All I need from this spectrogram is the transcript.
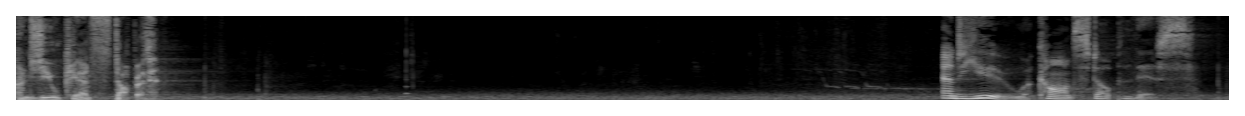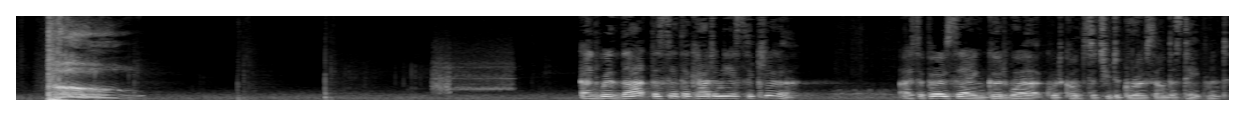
And you can't stop it. And you can't stop this. And with that, the Sith Academy is secure. I suppose saying good work would constitute a gross understatement.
